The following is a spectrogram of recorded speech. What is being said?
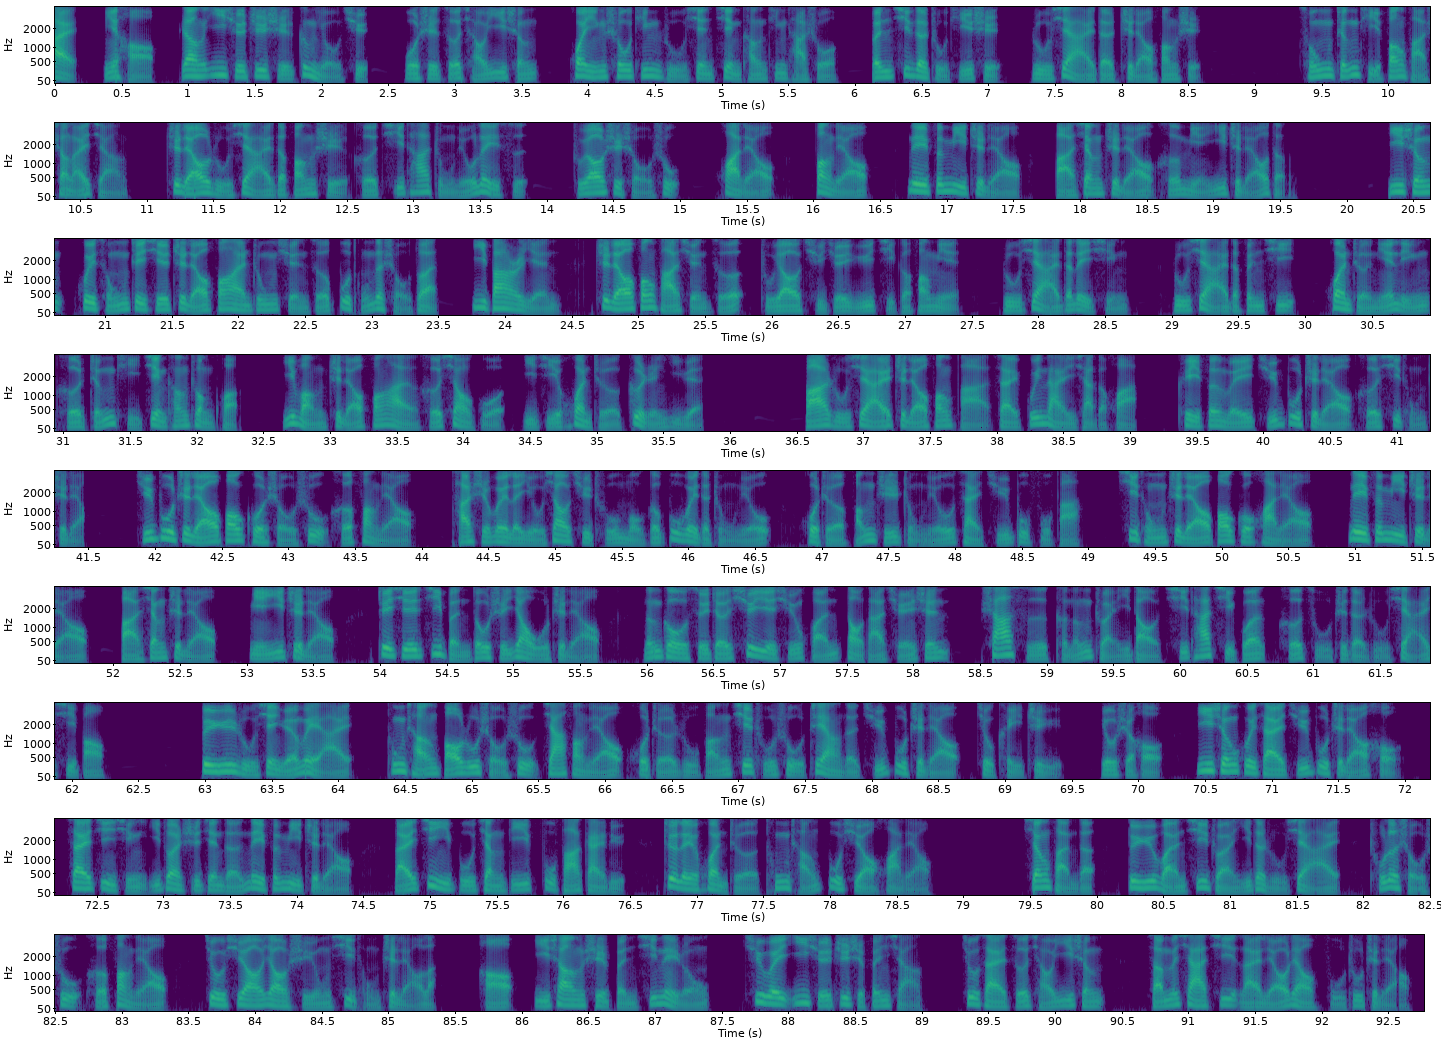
嗨，你好，让医学知识更有趣，我是泽乔医生，欢迎收听乳腺健康听他说。本期的主题是乳腺癌的治疗方式。从整体方法上来讲，治疗乳腺癌的方式和其他肿瘤类似，主要是手术、化疗、放疗、内分泌治疗、靶向治疗和免疫治疗等。医生会从这些治疗方案中选择不同的手段。一般而言，治疗方法选择主要取决于几个方面：乳腺癌的类型。乳腺癌的分期、患者年龄和整体健康状况、以往治疗方案和效果以及患者个人意愿。把乳腺癌治疗方法再归纳一下的话，可以分为局部治疗和系统治疗。局部治疗包括手术和放疗，它是为了有效去除某个部位的肿瘤或者防止肿瘤在局部复发。系统治疗包括化疗、内分泌治疗、靶向治疗、免疫治疗，这些基本都是药物治疗，能够随着血液循环到达全身。杀死可能转移到其他器官和组织的乳腺癌细胞。对于乳腺原位癌，通常保乳手术加放疗或者乳房切除术这样的局部治疗就可以治愈。有时候，医生会在局部治疗后再进行一段时间的内分泌治疗，来进一步降低复发概率。这类患者通常不需要化疗。相反的，对于晚期转移的乳腺癌，除了手术和放疗，就需要要使用系统治疗了。好，以上是本期内容。趣味医学知识分享就在泽桥医生，咱们下期来聊聊辅助治疗。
